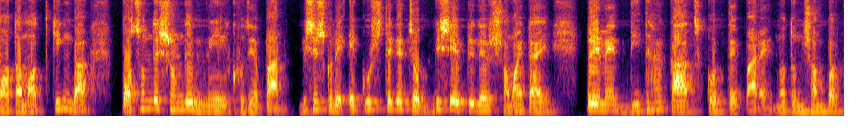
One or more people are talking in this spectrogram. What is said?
মতামত কিংবা পছন্দের সঙ্গে মিল খুঁজে পান। বিশেষ করে একুশ থেকে চব্বিশে এপ্রিলের সময়টায় প্রেমে দ্বিধা কাজ করতে পারে। নতুন সম্পর্ক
